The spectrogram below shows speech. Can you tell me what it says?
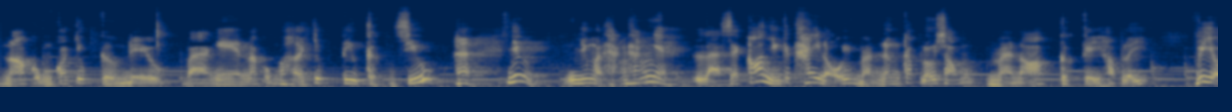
nó cũng có chút cường điệu và nghe nó cũng có hơi chút tiêu cực một xíu, ha. Nhưng nhưng mà thẳng thắn nha, là sẽ có những cái thay đổi và nâng cấp lối sống mà nó cực kỳ hợp lý. Ví dụ,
